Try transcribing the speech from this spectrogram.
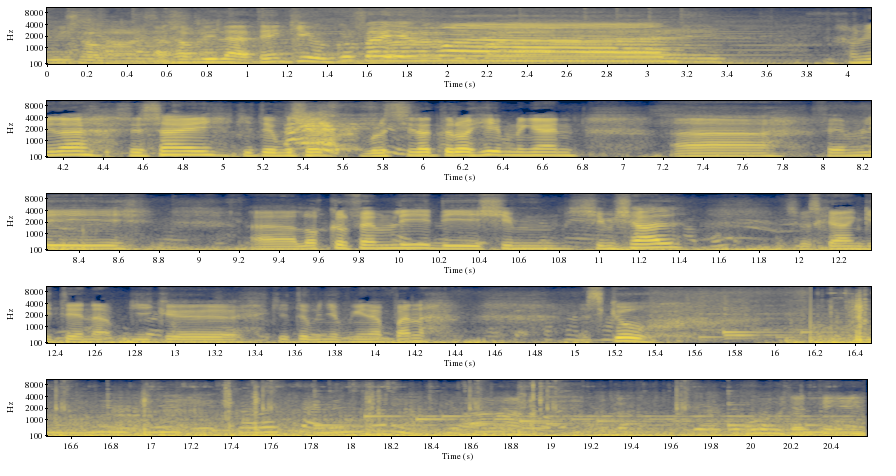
Inshallah. Alhamdulillah thank you goodbye everyone Alhamdulillah selesai kita bersil- bersilaturahim dengan uh, family uh, local family di Shim Shimshal. So sekarang kita nak pergi ke kita punya penginapan lah. Let's go. Oh cantik ni.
